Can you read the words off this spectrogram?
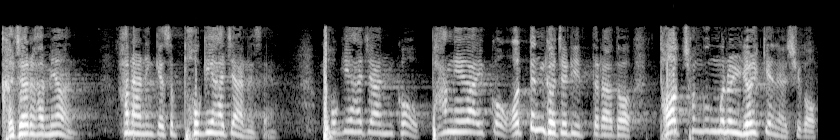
거절하면 하나님께서 포기하지 않으세요. 포기하지 않고 방해가 있고 어떤 거절이 있더라도 더 천국문을 열게 내시고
